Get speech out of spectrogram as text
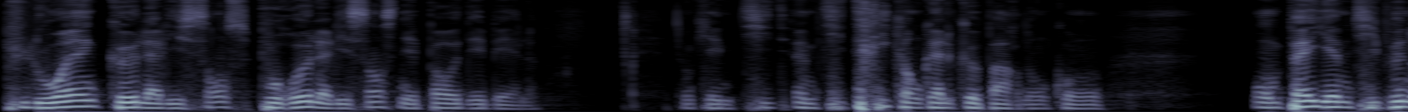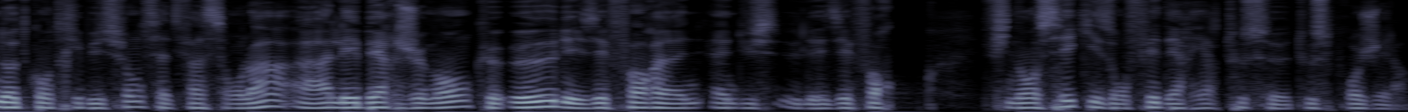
plus loin que la licence. Pour eux, la licence n'est pas au DBL. Donc il y a un petit trick en quelque part. Donc on, on, paye un petit peu notre contribution de cette façon-là à l'hébergement que eux, les efforts, financiers qu'ils ont fait derrière tout ce, tout ce projet-là.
